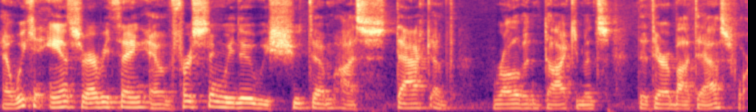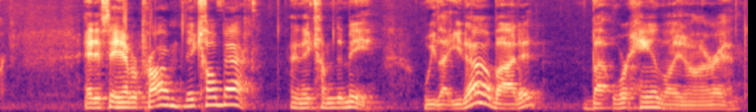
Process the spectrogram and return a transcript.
and we can answer everything. And the first thing we do, we shoot them a stack of relevant documents that they're about to ask for. And if they have a problem, they call back and they come to me. We let you know about it, but we're handling it on our end.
